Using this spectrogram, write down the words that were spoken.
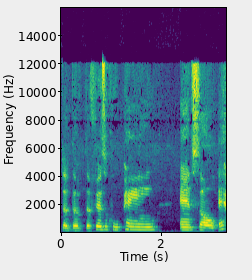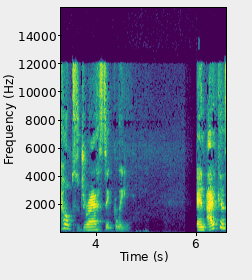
the, the, the physical pain. And so it helps drastically. And I can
